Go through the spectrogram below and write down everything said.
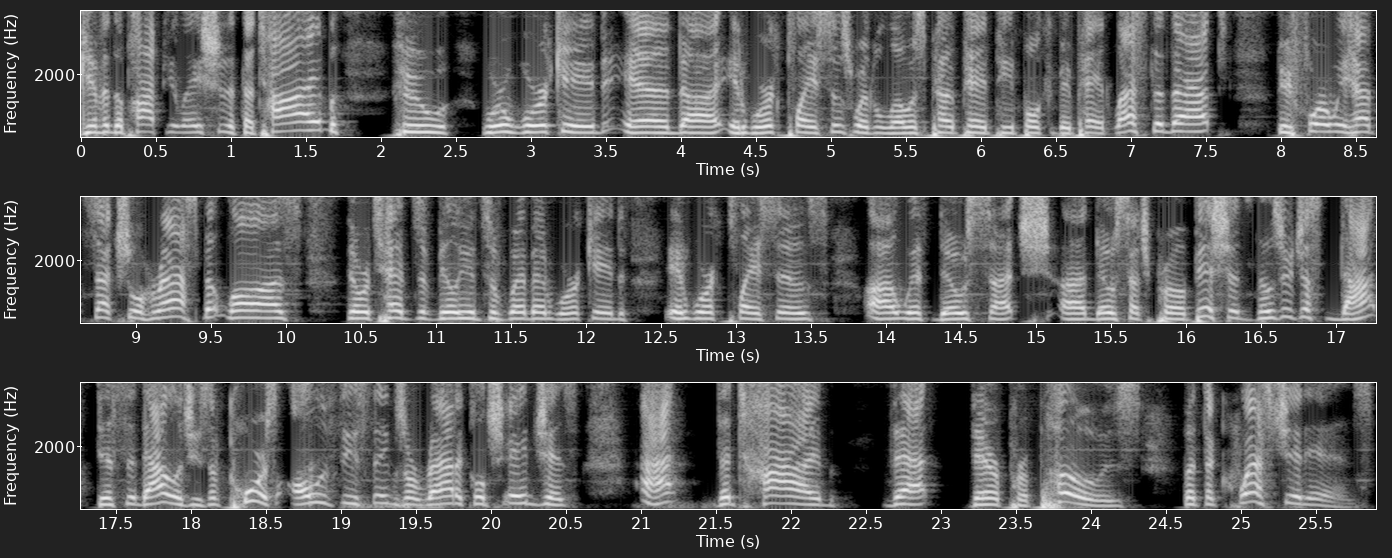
given the population at the time who were working in uh, in workplaces where the lowest paid people could be paid less than that. Before we had sexual harassment laws, there were tens of millions of women working in workplaces uh, with no such uh, no such prohibitions. Those are just not disanalogies. Of course, all of these things are radical changes at the time that they're proposed. But the question is,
